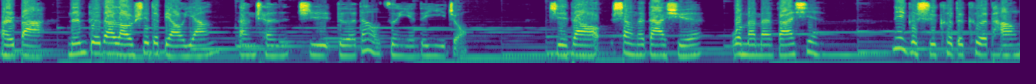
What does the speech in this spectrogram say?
而把能得到老师的表扬当成是得到尊严的一种。直到上了大学，我慢慢发现，那个时刻的课堂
